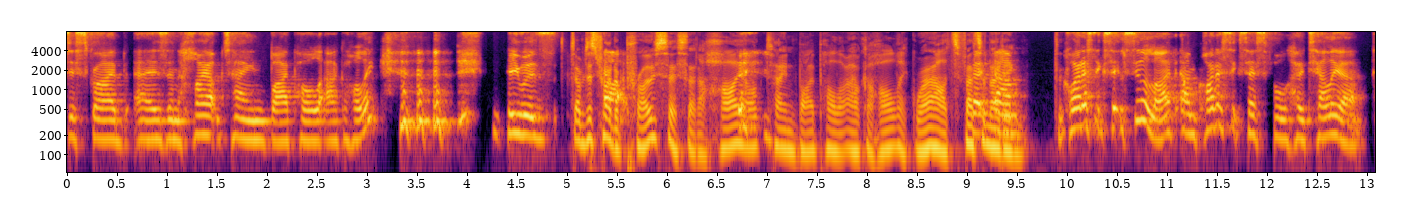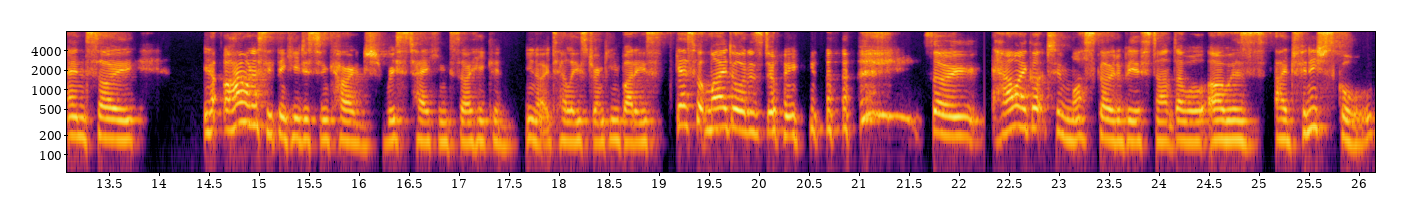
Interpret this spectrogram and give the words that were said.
describe as an high octane bipolar alcoholic. he was. I'm just trying uh, to process that a high octane bipolar alcoholic. Wow, it's fascinating. But, um, quite a success, still alive. I'm um, quite a successful hotelier, and so you know, I honestly think he just encouraged risk taking so he could, you know, tell his drinking buddies, guess what my daughter's doing. so how I got to Moscow to be a stunt double, I was I'd finished school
